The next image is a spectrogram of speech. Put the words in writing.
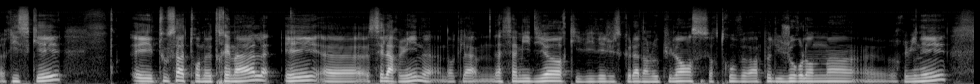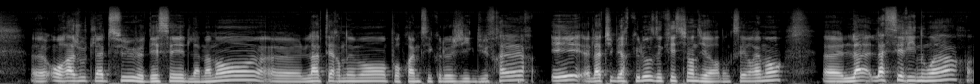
risqués. Et tout ça tourne très mal et euh, c'est la ruine. Donc la, famille Dior qui vivait jusque-là dans l'opulence se retrouve un peu du jour au lendemain euh, ruinée. Euh, on rajoute là-dessus le décès de la maman, l'internement pour problèmes psychologiques du frère et la tuberculose de Christian Dior. Donc c'est vraiment la, série noire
